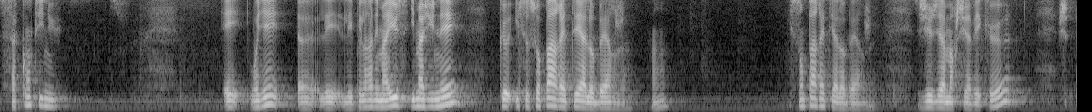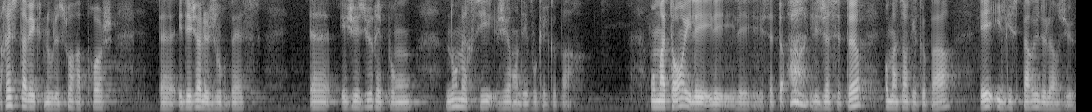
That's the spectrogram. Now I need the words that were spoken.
Ça continue. Et vous voyez, euh, les, pèlerins d'Emmaüs imaginaient qu'ils ne se soient pas arrêtés à l'auberge. Hein. Ils ne sont pas arrêtés à l'auberge. Jésus a marché avec eux. Reste avec nous, le soir approche euh, et déjà le jour baisse. Euh, et Jésus répond Non, merci, j'ai rendez-vous quelque part. On m'attend, il est, il, est, 7 heures. Il est déjà 7 heures, on m'attend quelque part. Et il disparut de leurs yeux.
